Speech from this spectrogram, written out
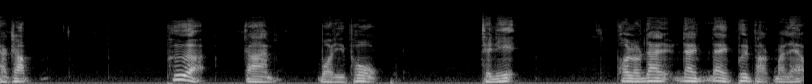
นะครับ เพื่อการบริโภค ทีนี้พอเราได้ได้ได้พืชผักมาแล้ว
